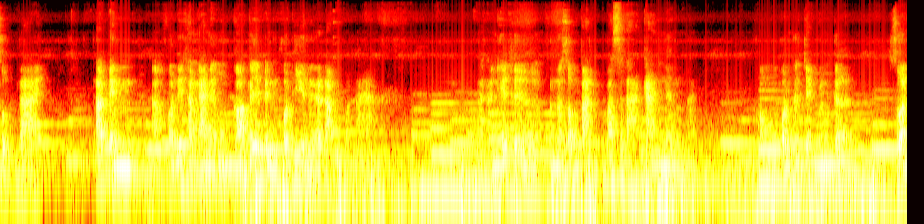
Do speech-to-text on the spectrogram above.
สูงได้ ถ้าเป็นคนที่ทำงานในองค์กรก็จะเป็นคนที่อยู่ในระดับหัวหน้าอันนี้คือคุณสมบัติวาสนาการเงินของคนทั้งเจ็ดมันเกิด ส่วน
